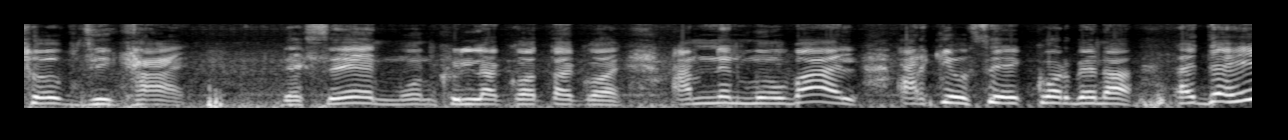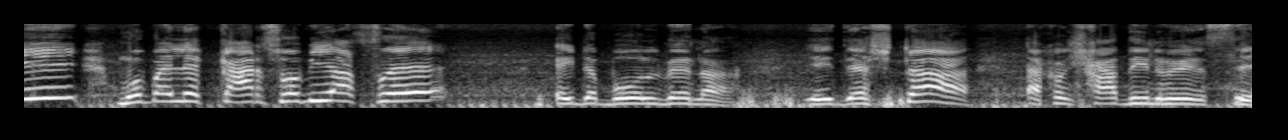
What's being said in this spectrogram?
সবজি খায়। দেখছেন, মন খুললা কথা কয় আপনার মোবাইল আর কেউ চেক করবে না। এই দেখি, মোবাইলে কার ছবি আছে? এইটা বলবে না। এই দেশটা এখন স্বাধীন হয়েছে।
